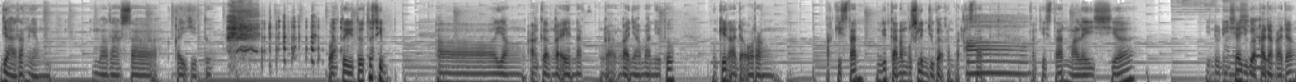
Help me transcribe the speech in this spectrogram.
jarang yang merasa kayak gitu. Waktu itu tuh si eh, yang agak nggak enak, nggak nggak nyaman itu mungkin ada orang Pakistan, mungkin karena Muslim juga kan Pakistan. Oh. Pakistan, Malaysia, Indonesia juga Malaysia. kadang-kadang,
